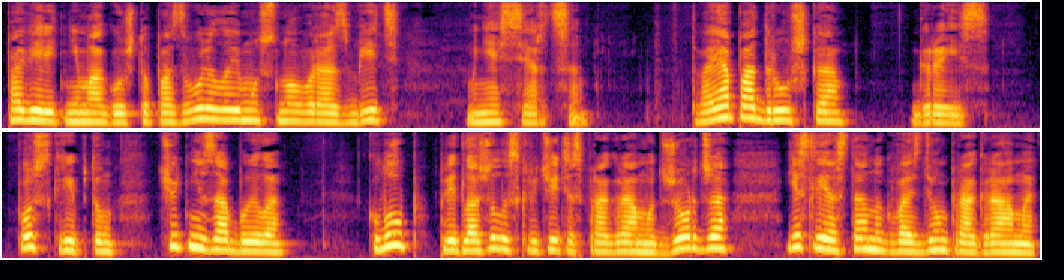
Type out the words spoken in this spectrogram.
поверить не могу, что позволила ему снова разбить мне сердце. Твоя подружка Грейс. Постскриптум. Чуть не забыла. Клуб предложил исключить из программы Джорджа, если я стану гвоздем программы.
